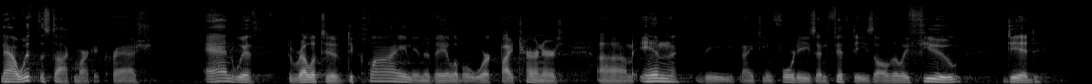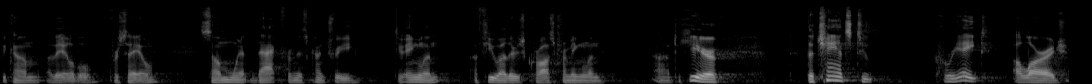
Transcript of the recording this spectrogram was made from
Now, with the stock market crash and with the relative decline in available work by Turners um, in the 1940s and 50s, although a few did become available for sale. Some went back from this country to England, a few others crossed from England uh, to here. The chance to create a large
